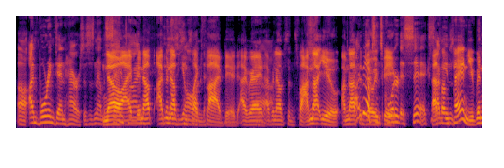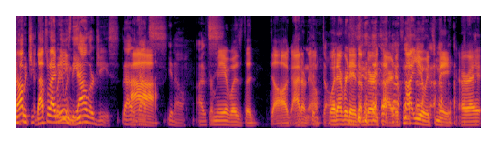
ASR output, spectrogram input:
Uh, I'm boring Dan Harris. This is now the no. I've been up. I've been up since yawned. like five, dude. I right. Uh, I've been up since five. I'm not you. I'm not I've the been Joey up since P. quarter to six. That's I what mean, I'm saying. You've been up. You, that's what I mean. It was the allergies. That, ah, that's you know. I've, for me, it was the dog. I don't know. Whatever it is, I'm very tired. It's not you, it's me. All right.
